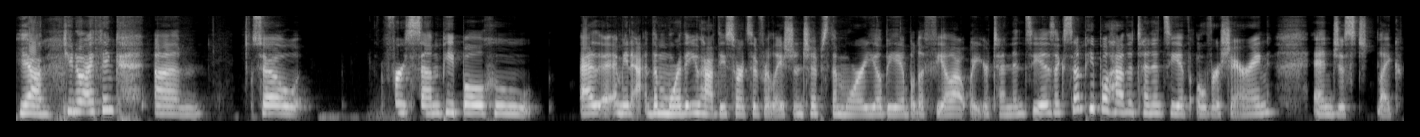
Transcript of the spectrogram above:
Yeah, you know, I think um, so. For some people who, I, I mean, the more that you have these sorts of relationships, the more you'll be able to feel out what your tendency is. Like some people have the tendency of oversharing and just like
